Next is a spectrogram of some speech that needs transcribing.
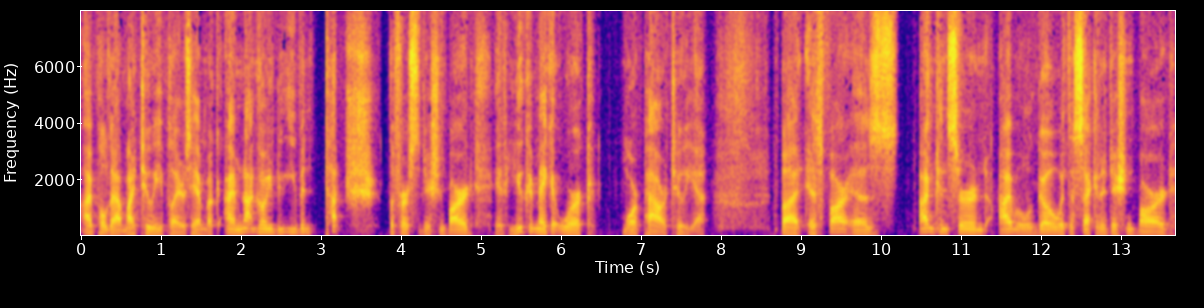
I pulled out my 2E Player's Handbook. I'm not going to even touch the first edition Bard. If you can make it work, more power to you. But as far as I'm concerned, I will go with the second edition Bard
